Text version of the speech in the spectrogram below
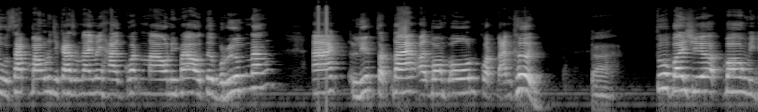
ទូរស័ព្ទបោកឬជាការសម្ដែងមិនហៅគាត់មកនេះមកទៅរឿងហ្នឹងអាចលាតត្រដាងឲ្យបងប្អូនគាត់បានឃើញបាទទោះបីជាបងវិ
